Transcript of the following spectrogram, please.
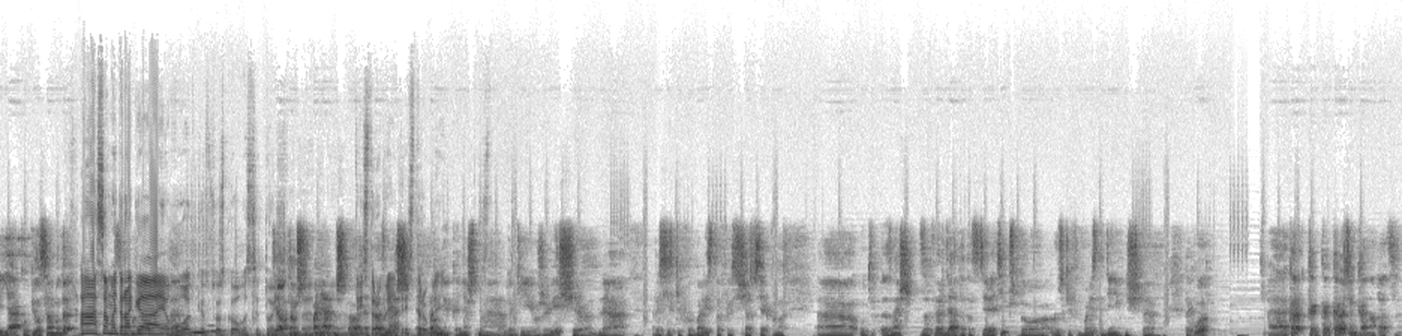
Я купил самую... до- А, самая Самая дорогая да. водка в Псковской области, точно. Дело в том, что да, понятно, да, да. что 300 это, рублей, знаешь, 300 это, рублей. конечно, 300 рублей. такие уже вещи для российских футболистов, и сейчас все, кто нас, э, знаешь, затвердят этот стереотип, что русские футболисты денег не считают. Так вот, э, кор- кор- кор- коротенькая аннотация.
